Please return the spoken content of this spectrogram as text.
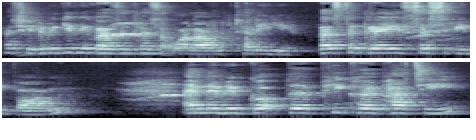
actually let me give you guys a close-up while I'm telling you. That's the glazed sesame bun. And then we've got the pico patty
